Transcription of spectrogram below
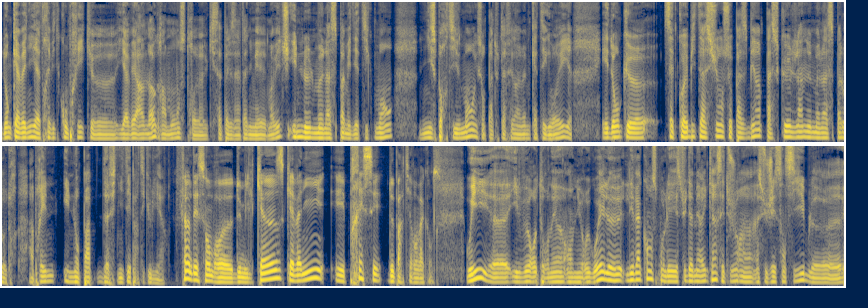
Donc Cavani a très vite compris qu'il y avait un ogre, un monstre euh, qui s'appelle Zlatan Ibrahimovic. Il ne le menace pas médiatiquement ni sportivement. Ils sont pas tout à fait dans la même catégorie. Et donc cette cohabitation se passe bien parce que l'un ne menace pas l'autre. Après, ils n'ont pas d'affinité particulière. Fin décembre 2015, Cavani est pressé de partir en vacances. Oui, euh, il veut retourner en Uruguay. Les vacances pour les Sud-Américains, c'est toujours un, sujet sensible. Euh,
